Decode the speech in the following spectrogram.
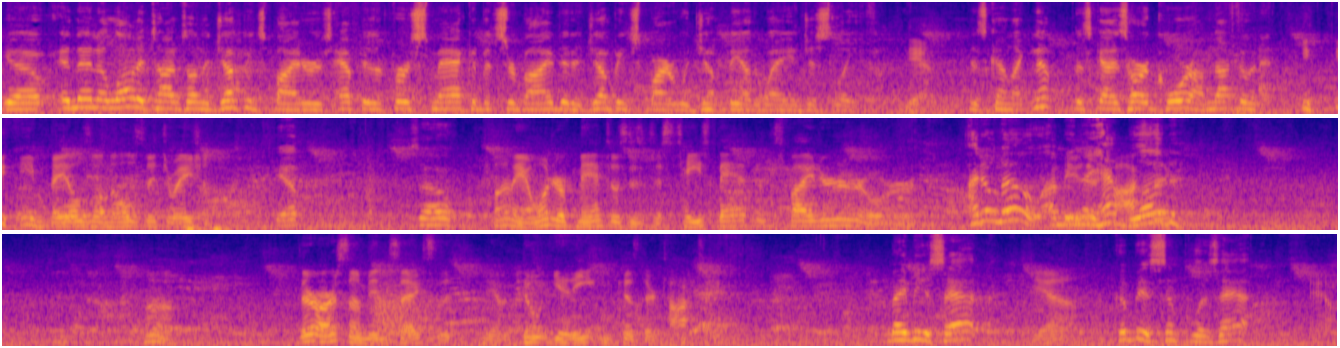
Yeah. You know, and then a lot of times on the jumping spiders, after the first smack, if it survived it, a jumping spider would jump the other way and just leave. Yeah, It's kind of like, nope, this guy's hardcore. I'm not doing it. he bails on the whole situation. Yep. So Funny. I wonder if mantises just taste bad to the spider, or I don't know. I mean, they have toxic? blood. huh? There are some insects that you know don't get eaten because they're toxic. maybe it's that. Yeah. Could be as simple as that. Yeah.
